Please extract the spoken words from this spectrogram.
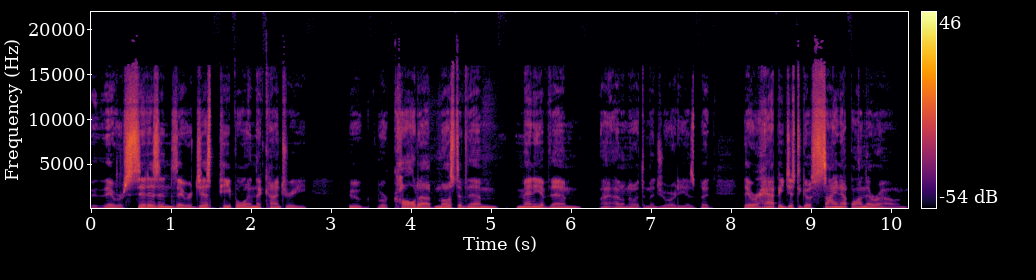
they were citizens. They were just people in the country who were called up. Most of them, many of them, I I don't know what the majority is, but they were happy just to go sign up on their own.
